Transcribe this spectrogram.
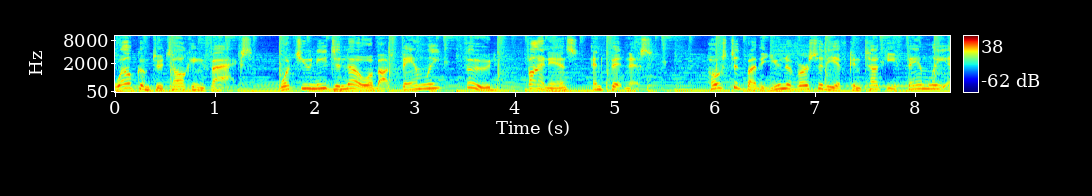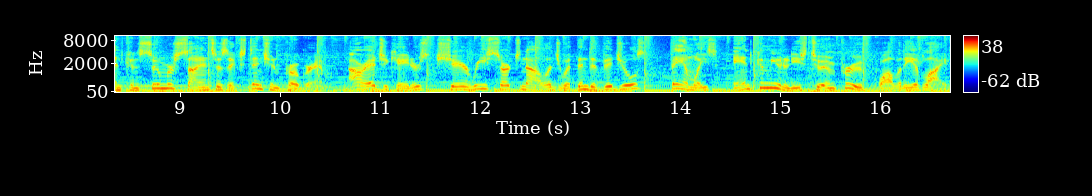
Welcome to Talking Facts what you need to know about family, food, finance, and fitness. Hosted by the University of Kentucky Family and Consumer Sciences Extension Program, our educators share research knowledge with individuals, families, and communities to improve quality of life.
